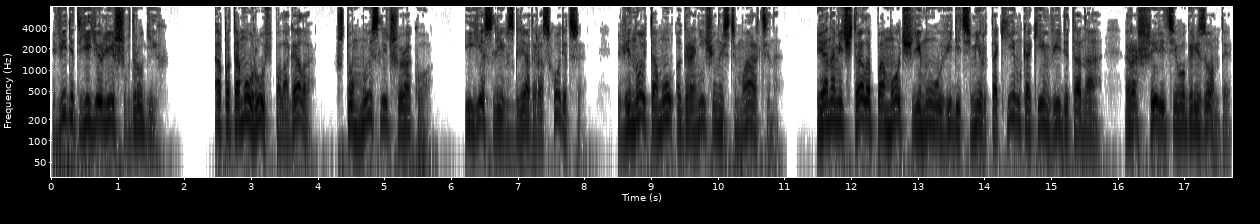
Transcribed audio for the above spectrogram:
Видит ее лишь в других. А потому Руфь полагала, что мыслит широко, и если их взгляды расходятся, виной тому ограниченность Мартина, и она мечтала помочь ему увидеть мир таким, каким видит она, расширить его горизонты,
